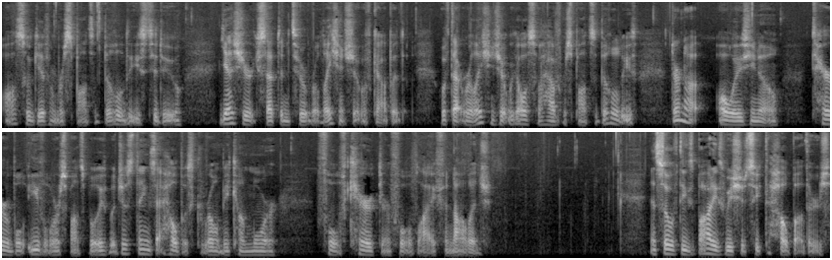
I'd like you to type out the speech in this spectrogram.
also given responsibilities to do. Yes, you're accepted into a relationship with God, but with that relationship, we also have responsibilities. They're not always, you know, terrible, evil responsibilities, but just things that help us grow and become more full of character and full of life and knowledge. And so, with these bodies, we should seek to help others.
